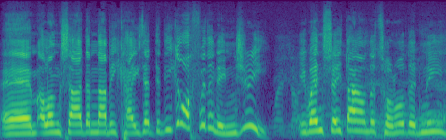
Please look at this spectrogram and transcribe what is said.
Um, alongside them, Naby Keita. Did he go off with an injury? He went straight down the tunnel, didn't he?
